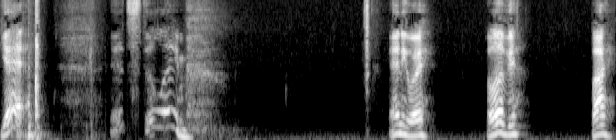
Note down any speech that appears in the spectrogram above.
Yeah, it's still lame. Anyway, I love you. Bye.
